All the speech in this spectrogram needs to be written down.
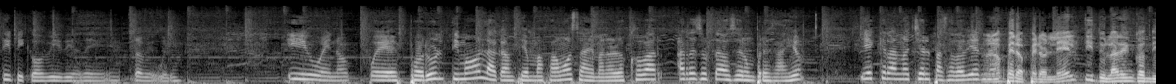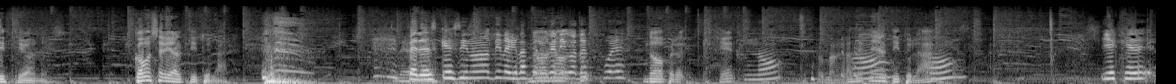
Típico vídeo de Robbie Williams. Y bueno, pues por último, la canción más famosa de Manuel Escobar ha resultado ser un presagio. Y es que la noche del pasado No, viernes... no, pero, pero lee el titular en condiciones. ¿Cómo sería el titular? Pero es que si no, no tiene gracia No, lo que no, digo tú- después. No, pero es que No. pues más gracia no, tiene el titular. no. Y es que,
